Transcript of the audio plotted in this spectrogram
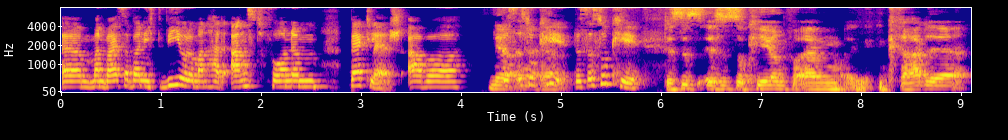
Ähm, man weiß aber nicht wie oder man hat Angst vor einem Backlash. Aber ja, das ist okay, ja. das ist okay. Das ist, es ist okay und vor allem äh, gerade,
